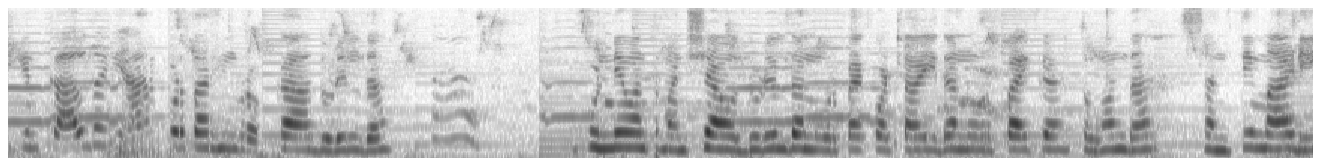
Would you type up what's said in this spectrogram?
ಈಗಿನ ಕಾಲದಾಗ ಯಾರು ಕೊಡ್ತಾರ ಹಿಂಗೆ ರೊಕ್ಕ ದುಡಿಲ್ದ? ಪುಣ್ಯವಂತ ಮನುಷ್ಯ ದುಡಿಲ್ದ ನೂರು ರೂಪಾಯಿ ಕೊಟ್ಟ, ಇದ ನೂರು ರೂಪಾಯಿಕ ತಗೊಂಡ, ಸಂತಿ ಮಾಡಿ,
